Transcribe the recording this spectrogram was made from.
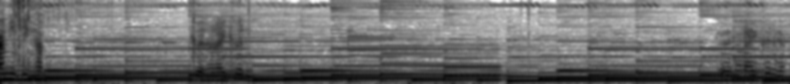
น้ำจริงๆครับ เกิดอะไรขึ้น เกิดอะไรขึ้นครับ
